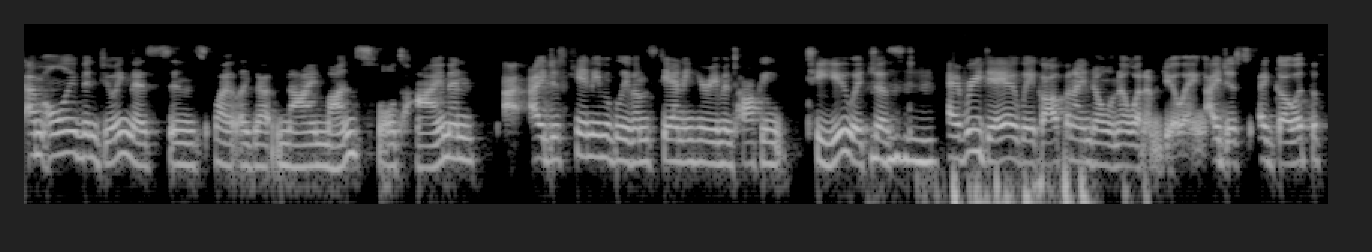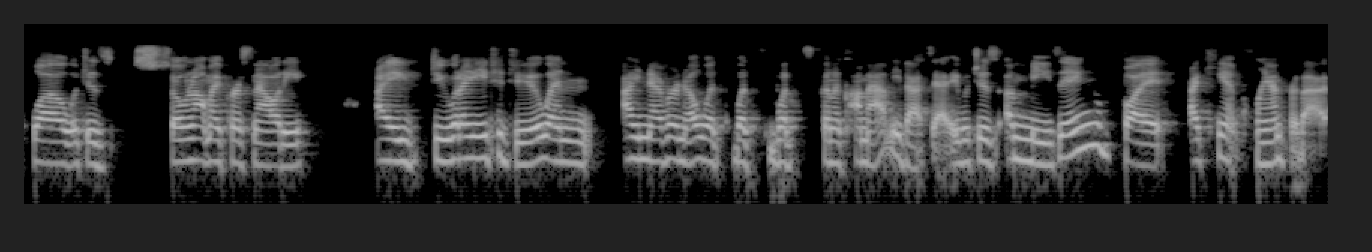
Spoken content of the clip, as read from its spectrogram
I've only been doing this since what, like about nine months full time. And I just can't even believe I'm standing here even talking to you. It's just mm-hmm. every day I wake up and I don't know what I'm doing. I just, I go with the flow, which is so not my personality. I do what I need to do and I never know what, what what's going to come at me that day, which is amazing, but I can't plan for that.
